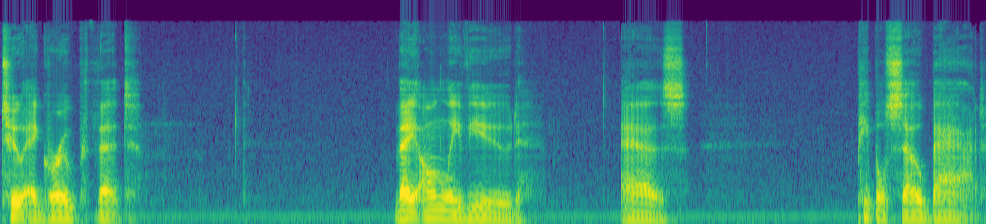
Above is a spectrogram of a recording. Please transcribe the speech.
to a group that they only viewed as people so bad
